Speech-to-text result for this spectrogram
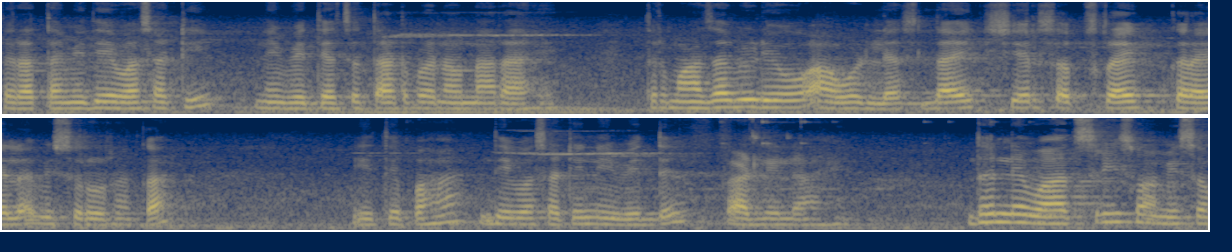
तर आता मी देवासाठी नैवेद्याचं ताट बनवणार आहे. तर माझा व्हिडिओ आवडल्यास लाईक शेअर सबस्क्राईब करायला विसरू नका. इथे पहा देवासाठी नैवेद्य काढलेलं आहे. धन्यवाद. श्री स्वामी सम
